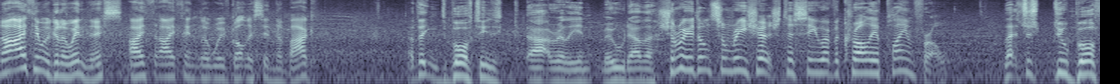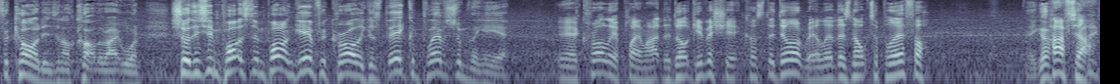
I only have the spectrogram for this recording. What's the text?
no, I think we're going to win this. I, th- I think that we've got this in the bag. I think both teams aren't really in mood, are they? Should we have done some research to see whether Crawley are playing for all? Let's just do both recordings and I'll cut the right one. So this is important, it's an important game for Crawley because they could play for something here. Yeah, Crawley are playing like they don't give a shit because they don't really. There's not to play for. There you go. Half time.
